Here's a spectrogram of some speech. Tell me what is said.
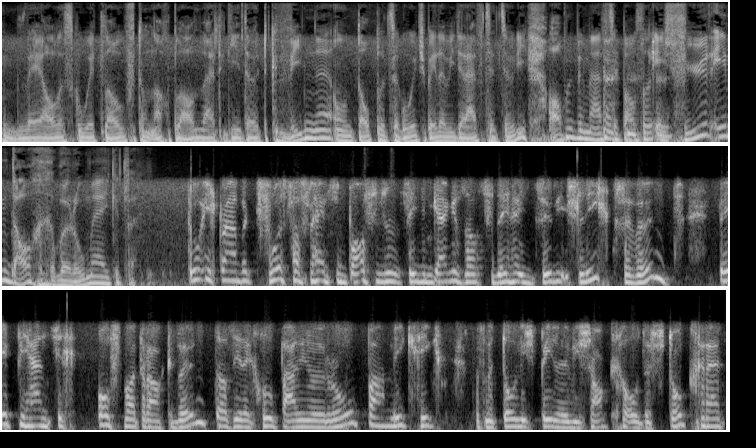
Wenn alles gut läuft und nach Plan werden die dort gewinnen und doppelt so gut spielen wie der FC Zürich. Aber beim FC Basel ist Feuer im Dach. Warum eigentlich? Du, ich glaube, die Fußballfans in Basel sind im Gegensatz zu denen in Zürich schlicht verwöhnt. Peppi haben sich offenbar daran gewöhnt, dass ihr Club auch in Europa dass man tolle Spieler wie Schacke oder Stocker hat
